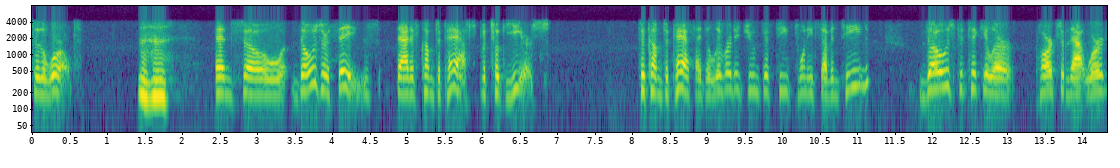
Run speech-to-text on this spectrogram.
to the world. Mm-hmm. And so those are things that have come to pass, but took years to come to pass. I delivered it June 15th, 2017. Those particular parts of that word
